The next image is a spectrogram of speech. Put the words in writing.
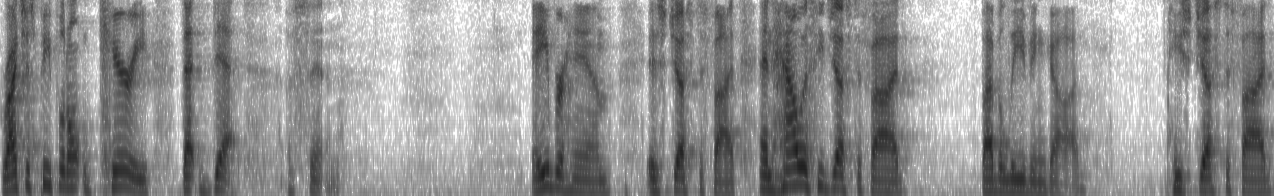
Righteous people don't carry that debt of sin. Abraham is justified. And how is he justified? By believing God. He's justified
